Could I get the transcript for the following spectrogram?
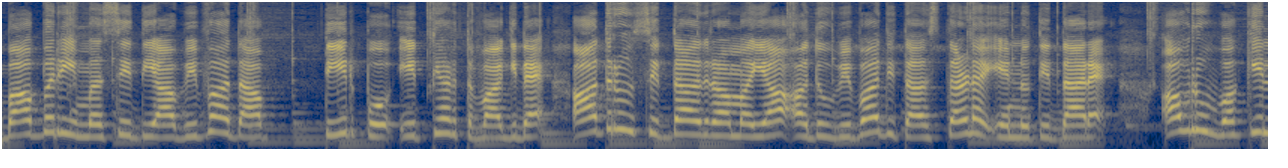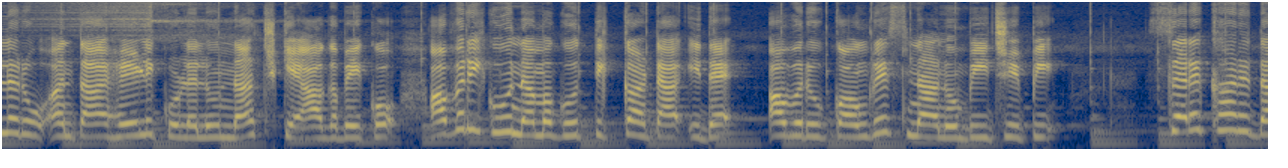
ಬಾಬರಿ ಮಸೀದಿಯ ವಿವಾದ ತೀರ್ಪು ಇತ್ಯರ್ಥವಾಗಿದೆ. ಆದರೂ ಸಿದ್ದರಾಮಯ್ಯ ಅದು ವಿವಾದಿತ ಸ್ಥಳ ಎನ್ನುತ್ತಿದ್ದಾರೆ. ಅವರು ವಕೀಲರು ಅಂತ ಹೇಳಿಕೊಳ್ಳಲು ನಾಚಿಕೆ ಆಗಬೇಕು. ಅವರಿಗೂ ನಮಗೂ ತಿಕ್ಕಾಟ ಇದೆ. ಅವರು ಕಾಂಗ್ರೆಸ್, ನಾನು ಬಿಜೆಪಿ. ಸರ್ಕಾರದ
